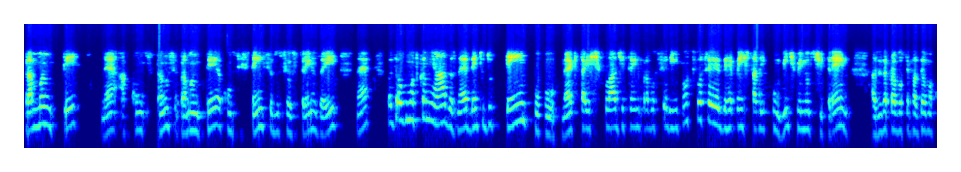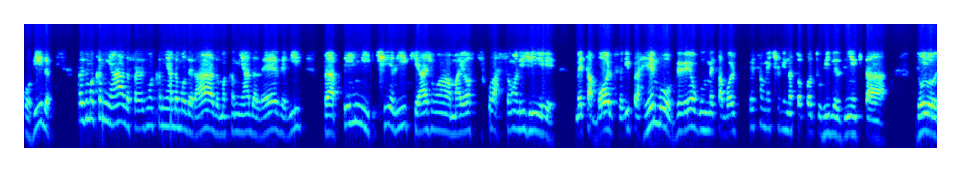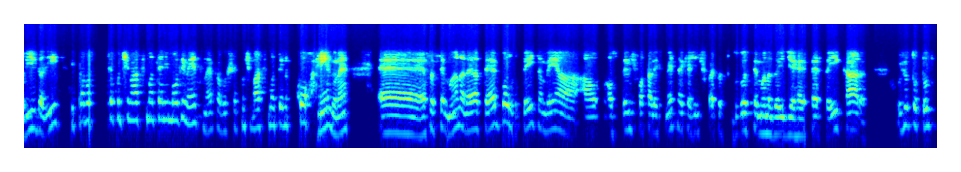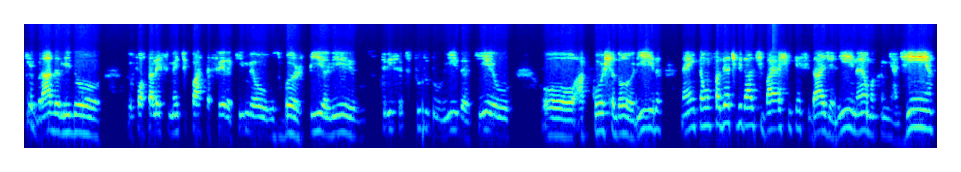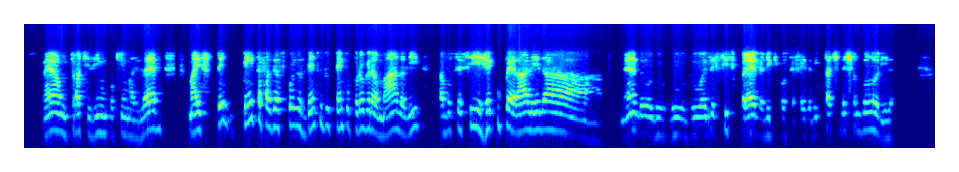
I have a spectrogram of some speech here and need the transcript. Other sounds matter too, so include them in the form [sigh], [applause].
para manter né, a constância, para manter a consistência dos seus treinos aí, né, fazer algumas caminhadas, né, dentro do tempo, né, que está estipulado de treino para você ir. Então, se você, de repente, está ali com 20 minutos de treino, às vezes é para você fazer uma corrida, faz uma caminhada, faz uma caminhada moderada, uma caminhada leve ali, para permitir ali que haja uma maior circulação ali de metabólicos ali, para remover alguns metabólicos, especialmente ali na sua panturrilhazinha que está dolorida ali, e para você continuar se mantendo em movimento, né? Para você continuar se mantendo correndo, né? É, essa semana, né? Até voltei também a, a, aos treinos de fortalecimento, né? Que a gente faz essas duas semanas aí de recesso aí, cara. Hoje eu tô todo quebrado ali do, do fortalecimento de quarta-feira aqui, meus burpee ali, os tríceps tudo doído aqui, o, o, a coxa dolorida, né? Então, fazer atividades de baixa intensidade ali, né? Uma caminhadinha, né, um trotezinho um pouquinho mais leve, mas te, tenta fazer as coisas dentro do tempo programado ali, para você se recuperar ali da, né, do, do, do, exercício prévio ali que você fez ali, que está te deixando dolorida.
